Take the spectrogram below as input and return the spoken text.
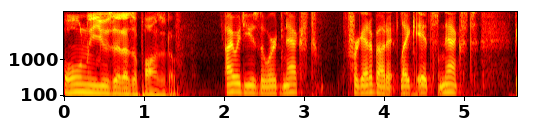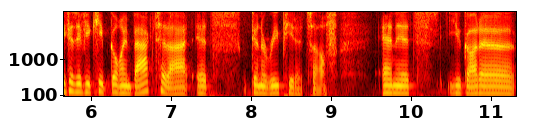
only use it as a positive? I would use the word next. Forget about it. Like it's next. Because if you keep going back to that, it's going to repeat itself. And it's, you got to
